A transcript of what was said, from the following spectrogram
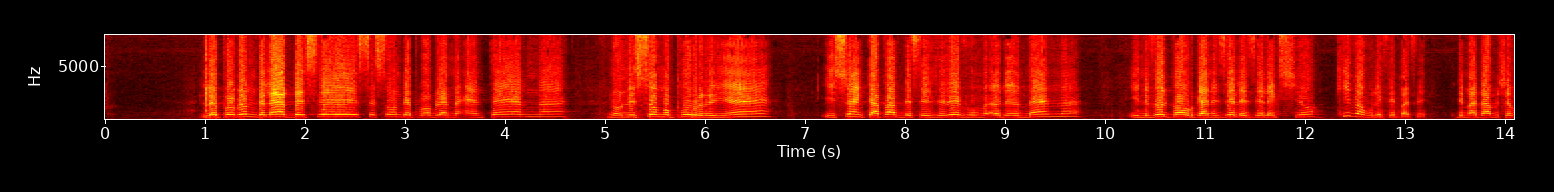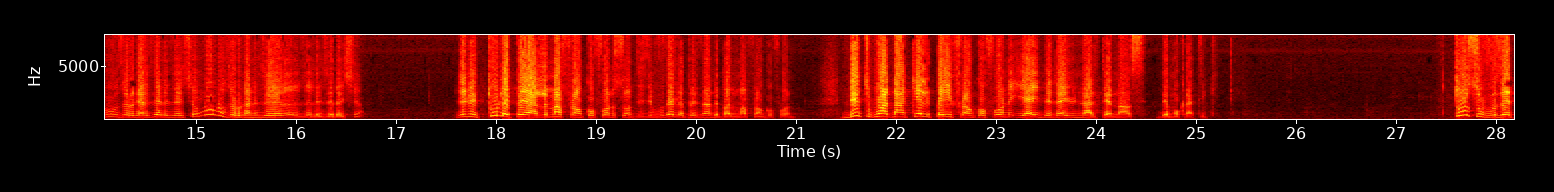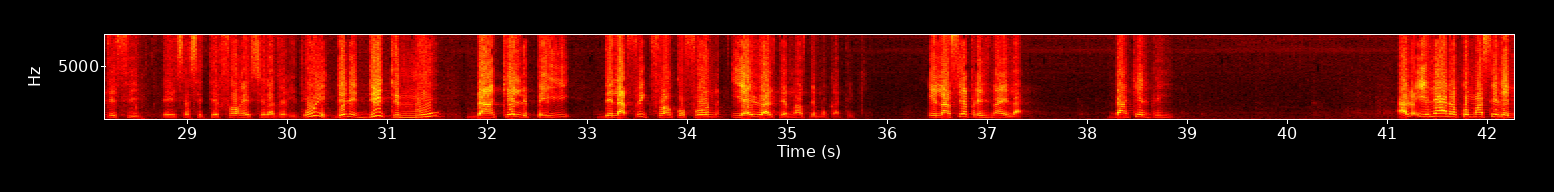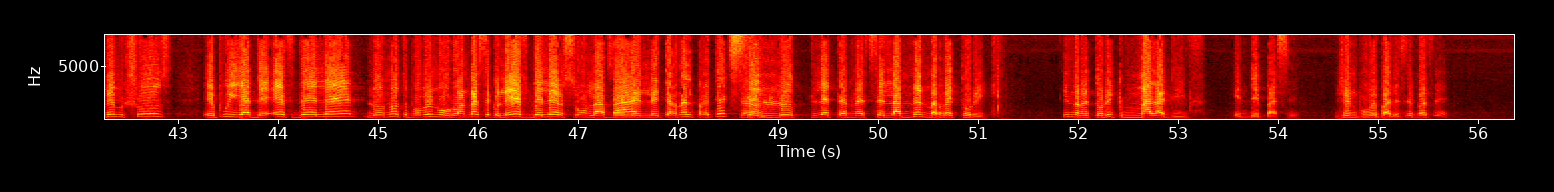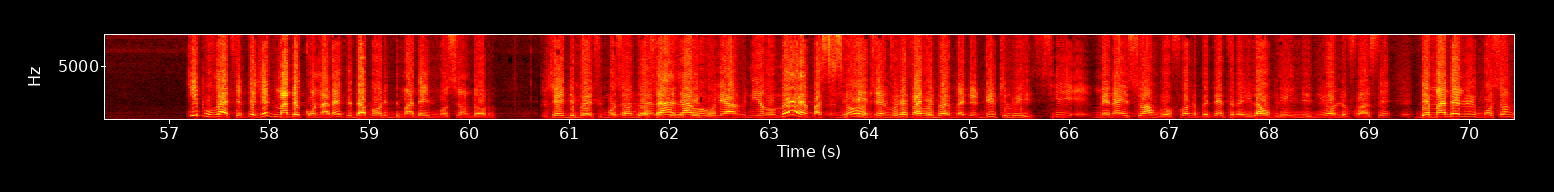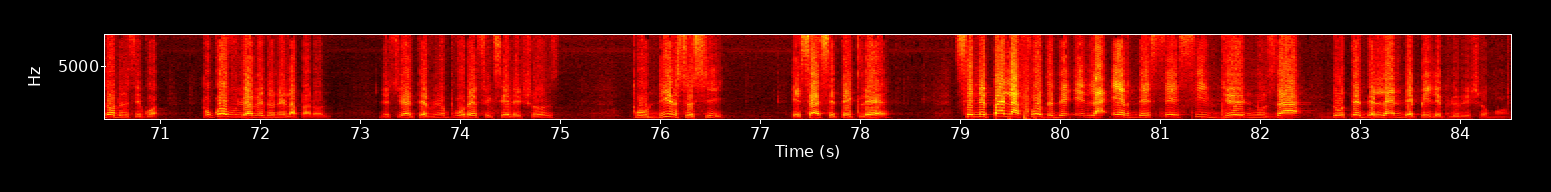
Le problème de l'RDC, ce sont des problèmes internes. Nous ne sommes pour rien. Ils sont incapables de se gérer eux-mêmes. Ils ne veulent pas organiser les élections. Qui va vous laisser passer? Dit, Madame, chez vous, vous organisez les élections. Nous, nous organisons les élections. Je dis, tous les parlements francophones sont ici. Vous êtes le président du Parlement francophone. Dites-moi dans quel pays francophone il y a eu déjà une alternance démocratique. Tous vous êtes ici. Et ça c'était fort et c'est la vérité. Oui, dites-nous dans quel pays de l'Afrique francophone il y a eu alternance démocratique. Et l'ancien président est là. Dans quel pays? Alors il a recommencé les mêmes choses Et puis il y a des FDLR. Le, notre problème au Rwanda, c'est que les FDLR sont là-bas. C'est l'éternel prétexte. C'est hein. le- l'éternel, c'est la même rhétorique. Une rhétorique maladive et dépassée. Je ne pouvais pas laisser passer. Qui pouvait accepter? J'ai demandé qu'on arrête. D'abord, il demandait une motion d'ordre. J'ai dit, ben, motion d'ordre, Là, ça là, vous voulez en venir au maire parce que non, je ne voulais pas dire, ben, ben, dites-lui, si maintenant ils sont anglophones, peut-être il a oublié, il ignore le français, demandez-lui motion d'ordre, c'est quoi? Pourquoi vous lui avez donné la parole? Je suis intervenu pour refixer les choses, pour dire ceci, et ça c'était clair, ce n'est pas la faute de la RDC si Dieu nous a dotés de l'un des pays les plus riches au monde.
